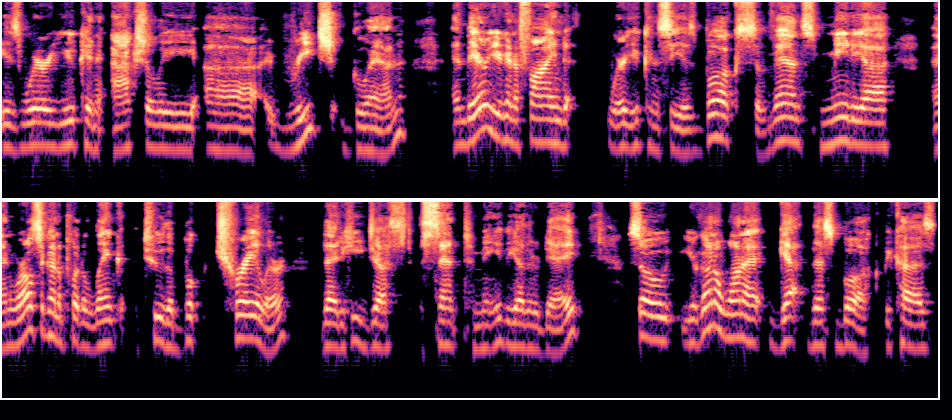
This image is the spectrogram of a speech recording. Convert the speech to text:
is where you can actually uh, reach Glenn. And there you're going to find where you can see his books, events, media, and we're also going to put a link to the book trailer that he just sent to me the other day. So you're going to want to get this book because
